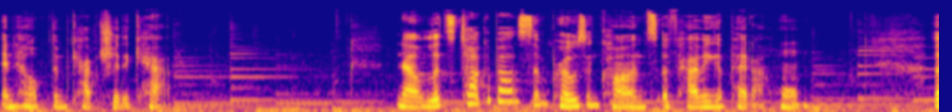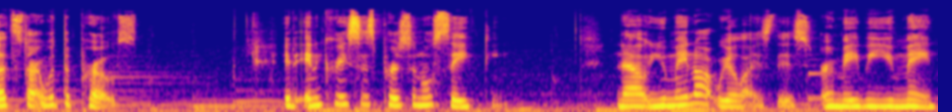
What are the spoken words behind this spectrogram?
and helped them capture the cat. Now, let's talk about some pros and cons of having a pet at home. Let's start with the pros. It increases personal safety. Now, you may not realize this, or maybe you may,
